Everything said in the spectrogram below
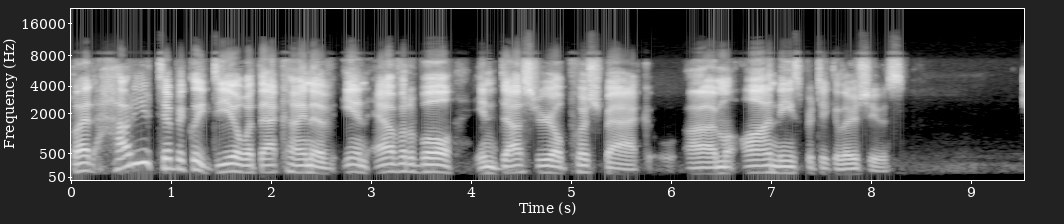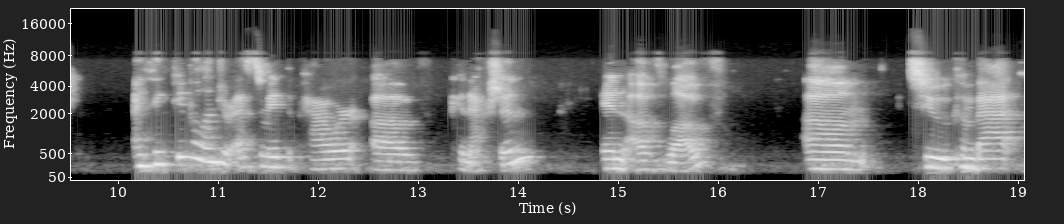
but how do you typically deal with that kind of inevitable industrial pushback um, on these particular issues? I think people underestimate the power of connection and of love um, to combat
